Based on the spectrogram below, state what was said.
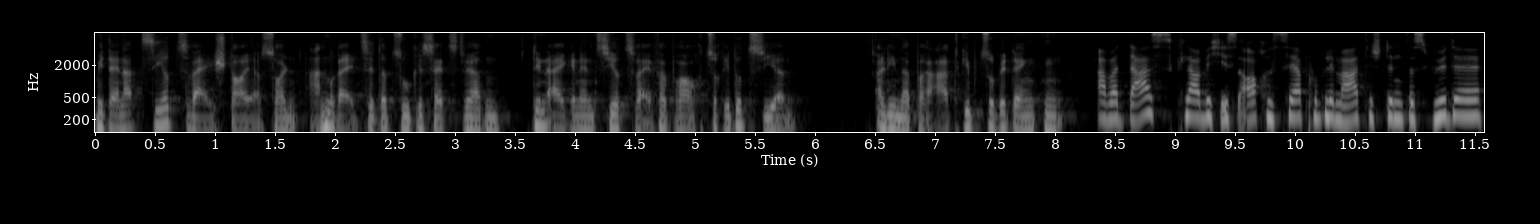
Mit einer CO2-Steuer sollen Anreize dazu gesetzt werden, den eigenen CO2-Verbrauch zu reduzieren. Alina Brath gibt zu bedenken, aber das, glaube ich, ist auch sehr problematisch, denn das würde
